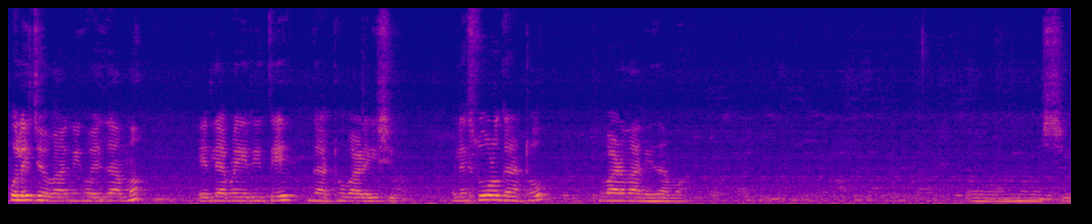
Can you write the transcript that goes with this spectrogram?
ખોલે જવાની હોય ગામમાં એટલે આપણે એ રીતે ગાંઠો વાળીશું. એટલે સોળ ગાંઠો વાળવાની ગામમાં આમાં.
